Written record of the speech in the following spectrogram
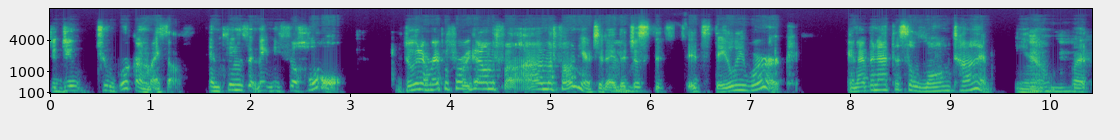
to do to work on myself and things that make me feel whole. doing it right before we got on the phone on the phone here today. Mm-hmm. That just it's it's daily work. And I've been at this a long time, you know, mm-hmm. but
